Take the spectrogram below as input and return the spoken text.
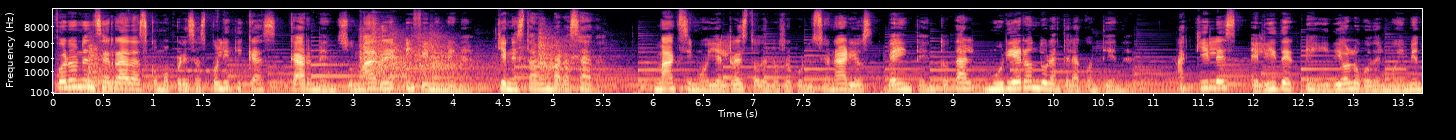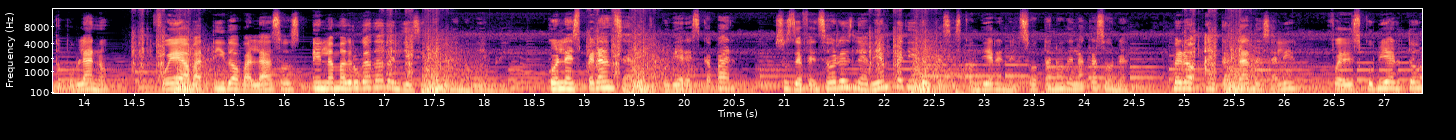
fueron encerradas como presas políticas Carmen, su madre y Filomena, quien estaba embarazada. Máximo y el resto de los revolucionarios, 20 en total, murieron durante la contienda. Aquiles, el líder e ideólogo del movimiento poblano, fue abatido a balazos en la madrugada del 19 de noviembre. Con la esperanza de que pudiera escapar, sus defensores le habían pedido que se escondiera en el sótano de la casona, pero al tratar de salir, fue descubierto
